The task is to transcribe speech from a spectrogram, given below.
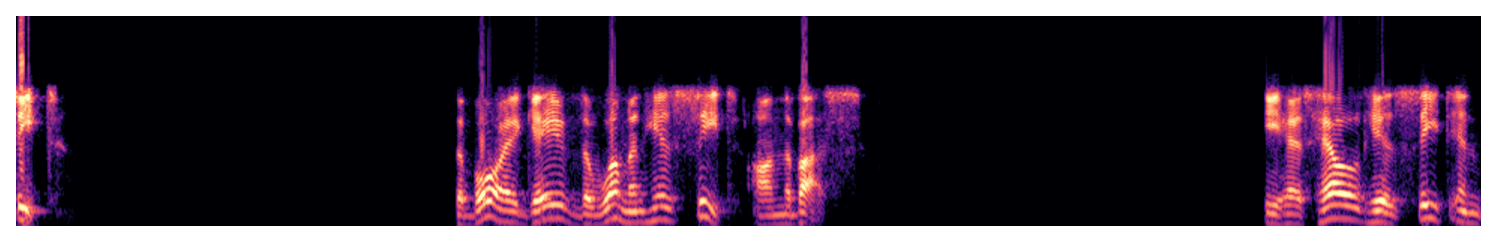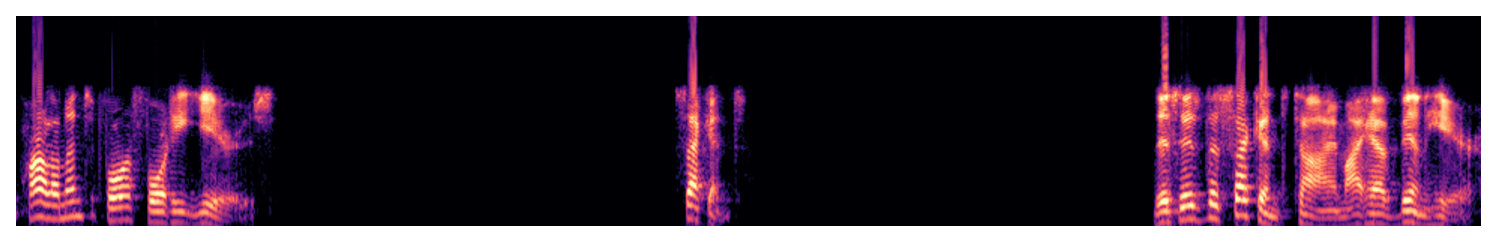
Seat. The boy gave the woman his seat on the bus. He has held his seat in Parliament for 40 years. Second, this is the second time I have been here.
